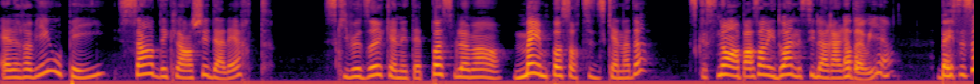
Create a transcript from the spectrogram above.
Elle revient au pays sans déclencher d'alerte, ce qui veut dire qu'elle n'était possiblement même pas sortie du Canada. Parce que sinon, en passant les douanes, s'ils leur arrêtent, Ah ben oui, hein? Ben c'est ça.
